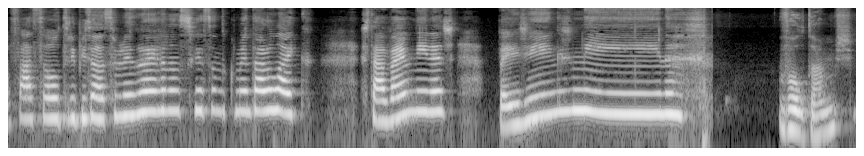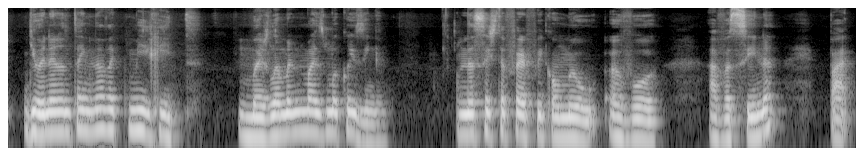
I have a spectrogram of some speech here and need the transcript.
faça outro episódio sobre Inglaterra, não se esqueçam de comentar o like. Está bem, meninas? Beijinhos, meninas! Voltamos e eu ainda não tenho nada que me irrite, mas lembro-me mais uma coisinha. Na sexta-feira fui com o meu avô à vacina pá,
